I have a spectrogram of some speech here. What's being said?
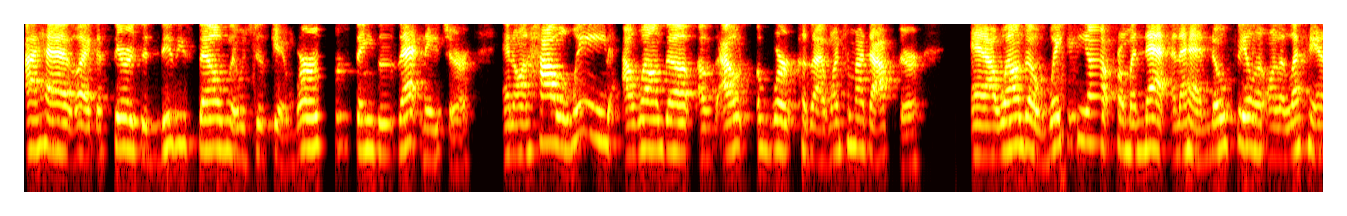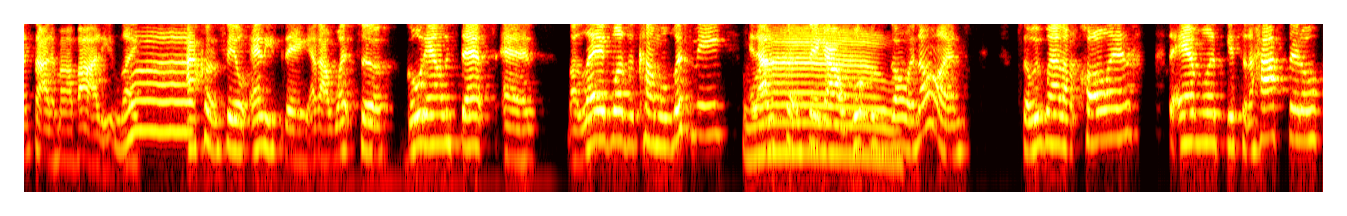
I had like a series of dizzy spells, and it was just getting worse, things of that nature. And on Halloween, I wound up, I was out of work because I went to my doctor and I wound up waking up from a nap and I had no feeling on the left hand side of my body. Like what? I couldn't feel anything. And I went to go down the steps and my leg wasn't coming with me and wow. I just couldn't figure out what was going on. So we wound up calling the ambulance, get to the hospital.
